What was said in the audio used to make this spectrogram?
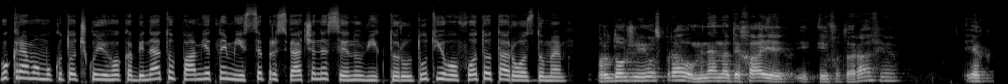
В окремому куточку його кабінету пам'ятне місце присвячене сину Віктору. Тут його фото та роздуми. Продовжую його справу. Мене надихає і, фотографія. Як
